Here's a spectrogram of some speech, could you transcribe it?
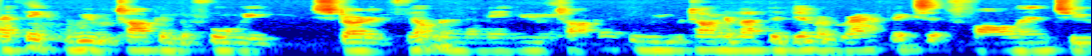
I think we were talking before we started filming. I mean, you were talking we were talking about the demographics that fall into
